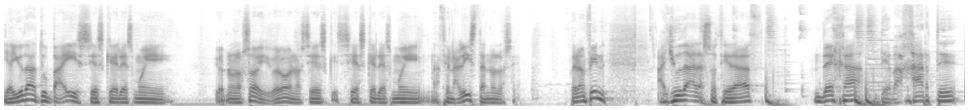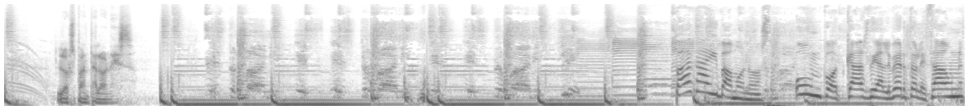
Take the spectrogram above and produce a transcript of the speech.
y ayuda a tu país si es que eres muy... Yo no lo soy, pero bueno, si es, que, si es que eres muy nacionalista, no lo sé. Pero en fin, ayuda a la sociedad, deja de bajarte los pantalones. Paga y vámonos, un podcast de Alberto Lezaun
